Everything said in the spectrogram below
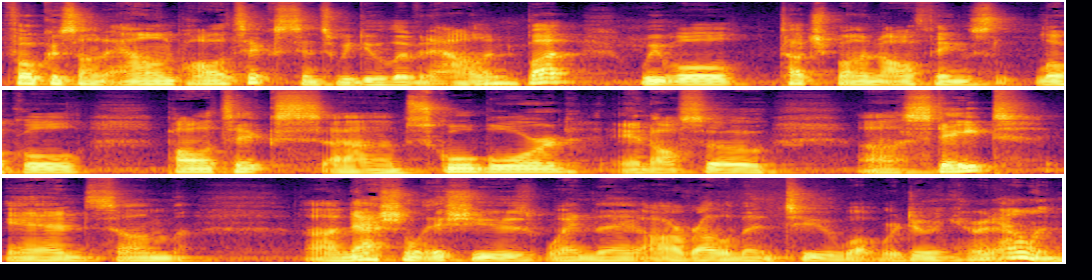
focus on Allen politics since we do live in Allen. But we will touch upon all things local politics, um, school board, and also uh, state and some uh, national issues when they are relevant to what we're doing here at Allen.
